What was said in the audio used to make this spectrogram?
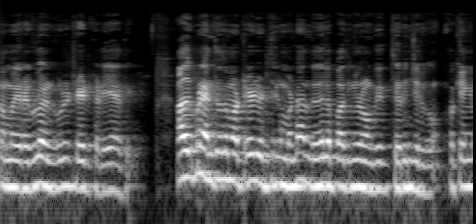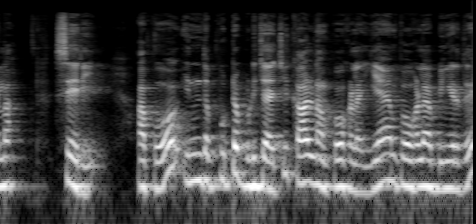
நம்ம ரெகுலர் கூட ட்ரேட் கிடையாது. அதுக்கப்புறம் எந்த விதமான ட்ரேட் எடுத்துக்க மாட்டேன். அந்த இதில் பார்த்தீங்கன்னா உங்களுக்கு தெரிஞ்சிருக்கும். ஓகேங்களா சரி. அப்போது இந்த புட்டை பிடிச்சாச்சு. கால் நான் போகலை. ஏன் போகலை அப்படிங்கிறது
